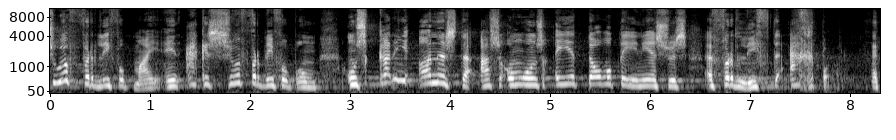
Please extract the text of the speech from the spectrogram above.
so verlief op my en ek is so verlief op hom. Ons kan nie anderste as om ons eie taal te hê nie soos 'n verliefde egpaar.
